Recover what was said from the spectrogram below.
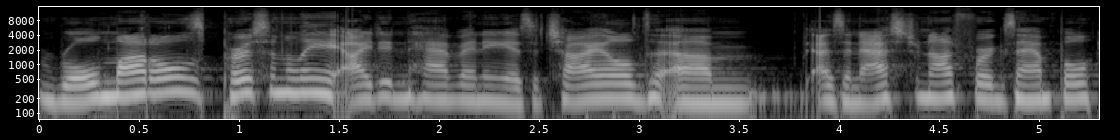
role models. Personally, I didn't have any as a child, um, as an astronaut, for example.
